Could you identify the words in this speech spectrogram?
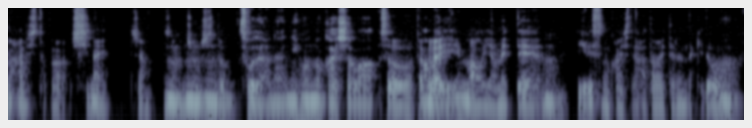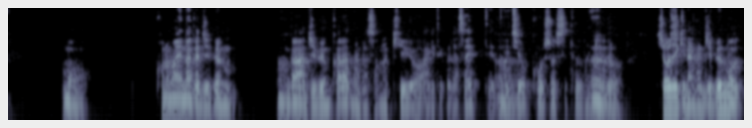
の話とかしないじゃん。その上司と、うんうん。うんそうだよね。日本の会社は、そう。だから今を辞めて、うん。イギリスの会社で働いてるんだけど、うん。もうこの前なんか自分うん。が自分からなんかその給料を上げてくださいってうん。一応交渉してたんだけど、うん。正直なんか自分も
